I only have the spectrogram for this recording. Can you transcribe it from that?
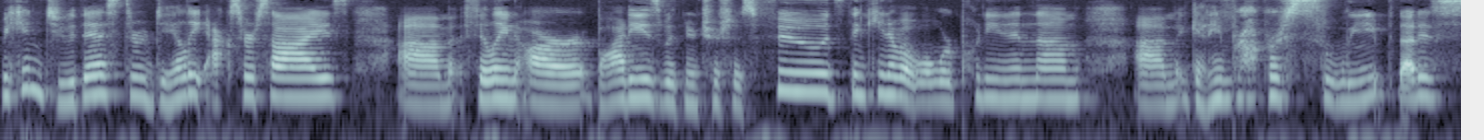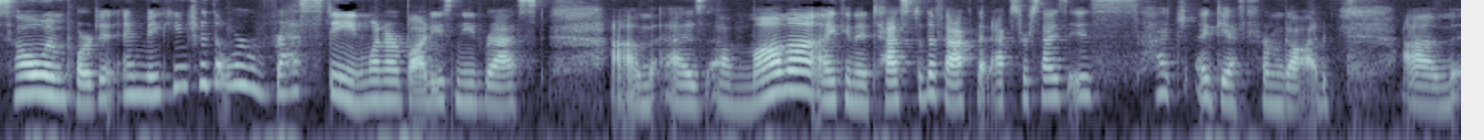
We can do this through daily exercise, um, filling our bodies with nutritious foods, thinking about what we're putting in them, um, getting proper sleep. That is so important, and making sure that we're resting when our bodies need rest. Um, as a mama, I can attest to the fact that exercise is such a gift from God. Um,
